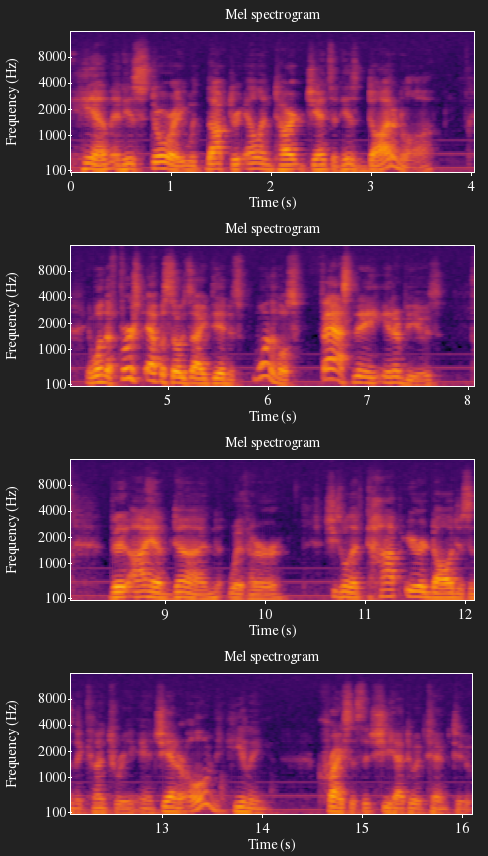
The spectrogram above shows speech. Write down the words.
him and his story with Dr. Ellen Tart Jensen, his daughter in law. And one of the first episodes I did is one of the most fascinating interviews that I have done with her. She's one of the top iridologists in the country, and she had her own healing crisis that she had to attend to.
